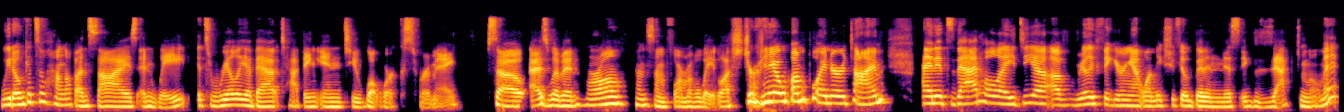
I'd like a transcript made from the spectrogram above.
we don't get so hung up on size and weight. It's really about tapping into what works for me. So, as women, we're all on some form of a weight loss journey at one point or a time. And it's that whole idea of really figuring out what makes you feel good in this exact moment,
